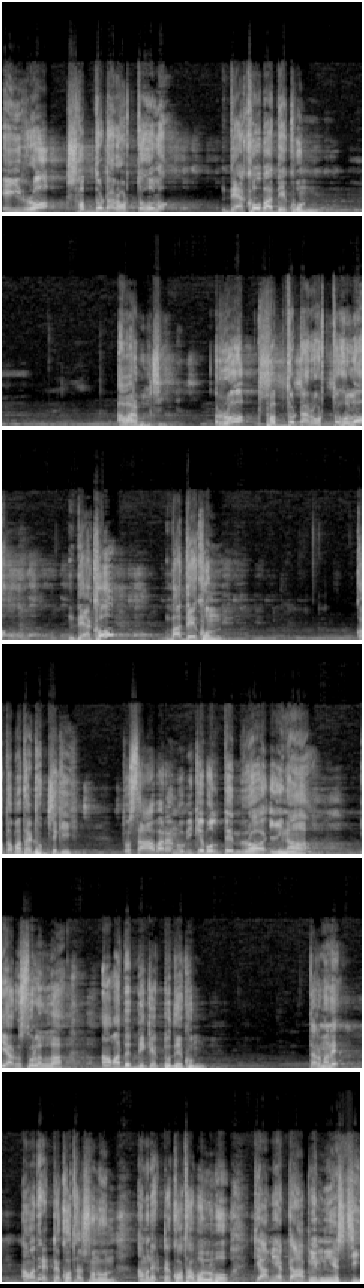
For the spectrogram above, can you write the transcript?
এই র শব্দটার অর্থ হলো, দেখো বা দেখুন। আবার বলছি র শব্দটার অর্থ হলো দেখো বা দেখুন। কথা মাথায় ঢুকছে কি? তো সাহাবারা নবীকে বলতেন, র ইনা, ইয়া রসুল আল্লাহ আমাদের দিকে একটু দেখুন। তার মানে আমাদের একটা কথা শুনুন, আমরা একটা কথা বলব, কি আমি একটা আপিল নিয়ে এসেছি,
